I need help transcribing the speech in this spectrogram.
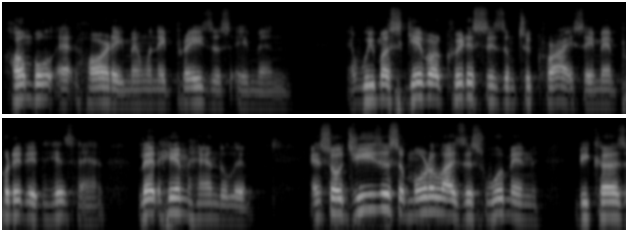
humble at heart, amen, when they praise us, amen. And we must give our criticism to Christ. Amen. Put it in His hand. Let Him handle it. And so Jesus immortalized this woman because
